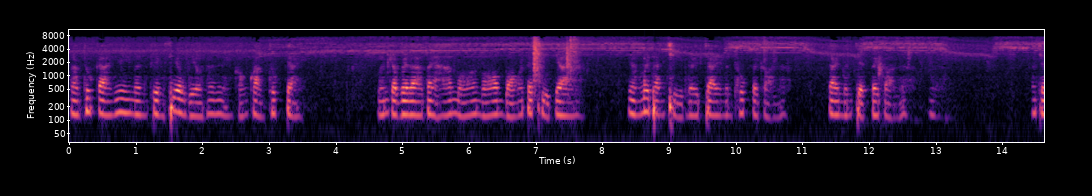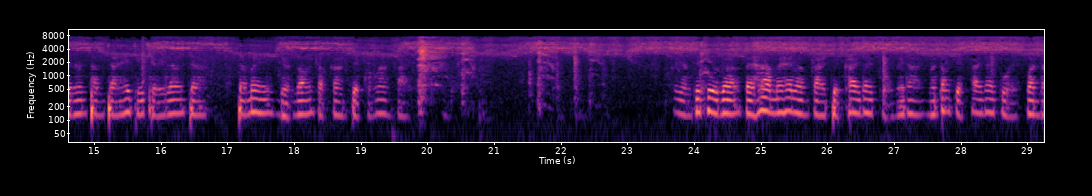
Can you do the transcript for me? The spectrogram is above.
ความทุกข์กายนี่มันเพียงเสี้ยวเดียวเท่านั้นของความทุกข์ใจ เหมือนกับเวลาไปหาหมอหมอบอกว่าจะฉีดยา ยังไม่ทันฉีดเลยใจมันทุกข์ไปก่อนนะใจมันเจ็บไปก่อนนะเพราะฉะนั้นทำใจให้เฉยๆแล้วจะจะไม่เดือดร้อนกับการเจ็บของร่างกายก็อย่างที่พูดว่าไปห้ามไม่ให้ร่างกายเจ็บไข้ได้ป่วยไม่ได้ มันต้องเจ็บไข้ได้ป่วย วันใด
